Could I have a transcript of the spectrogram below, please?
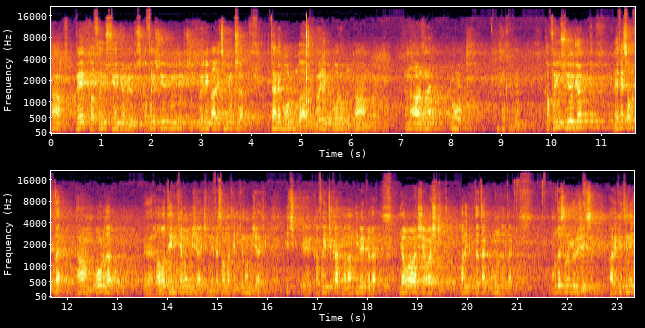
Ha, ve kafayı suya gömüyoruz. Kafayı suya gömmek için böyle bir aletim yoksa bir tane boru bul abi. Böyle bir boru bul tamam mı bak. Bunun ağzına şu şekilde. Kafayı suya göm, nefes alıp ver. Tamam mı? Orada e, hava tehliken olmayacağı için, nefes alma tehliken olmayacağı için hiç e, kafayı çıkartmadan dibe kadar yavaş yavaş git. Paleti de tak, bunu da tak. Burada şunu göreceksin. Hareketini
